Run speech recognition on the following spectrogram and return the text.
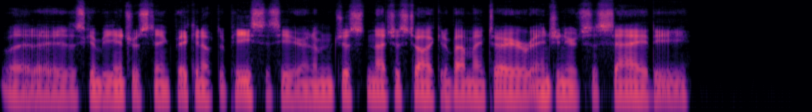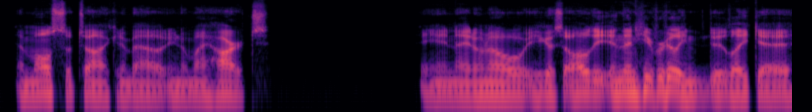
But uh, it's going to be interesting picking up the pieces here. And I'm just not just talking about my entire engineered society. I'm also talking about, you know, my heart. And I don't know, he goes, all the, and then he really, like, uh,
